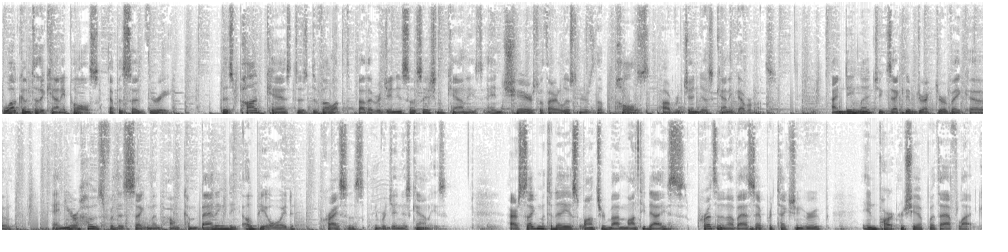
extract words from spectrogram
Welcome to the County Pulse, Episode 3. This podcast is developed by the Virginia Association of Counties and shares with our listeners the pulse of Virginia's county governments. I'm Dean Lynch, Executive Director of VACO, and your host for this segment on combating the opioid crisis in Virginia's counties. Our segment today is sponsored by Monty Dice, President of Asset Protection Group, in partnership with AFLAC.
